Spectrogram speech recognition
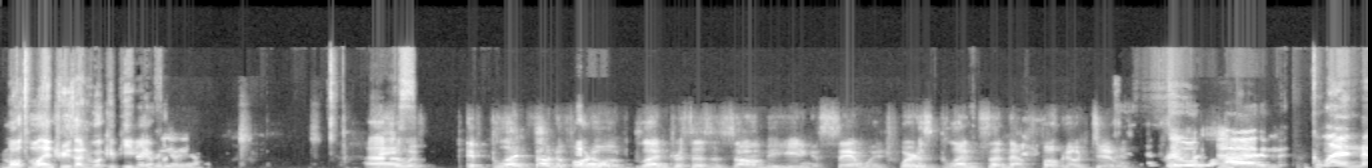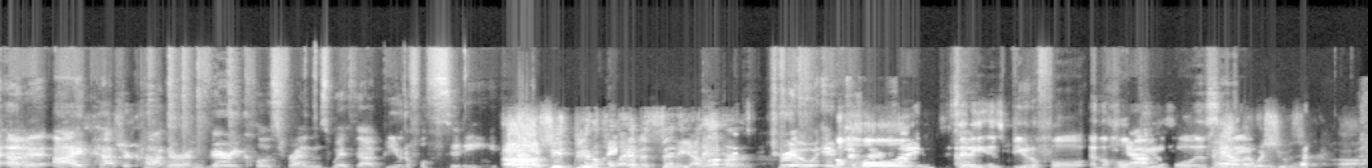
multiple entries on Wikipedia. Remember For, Yo-Yo? so um, if if Glenn found a photo of Glenn dressed as a zombie eating a sandwich, where does Glenn send that photo to? Great so, question. um, Glenn, uh, I, Patrick Cotner, am very close friends with uh, Beautiful City. Oh, she's beautiful and a city. I love her. True. If The whole find, uh, City is beautiful, and the whole Yeah. beautiful is Damn, city. I wish she was here. Oh,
